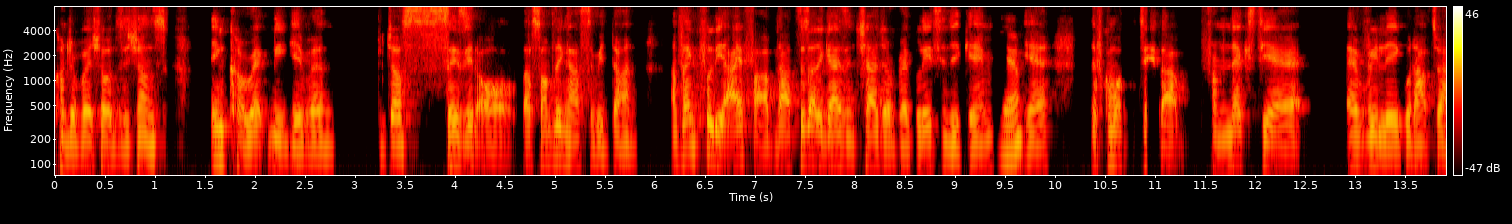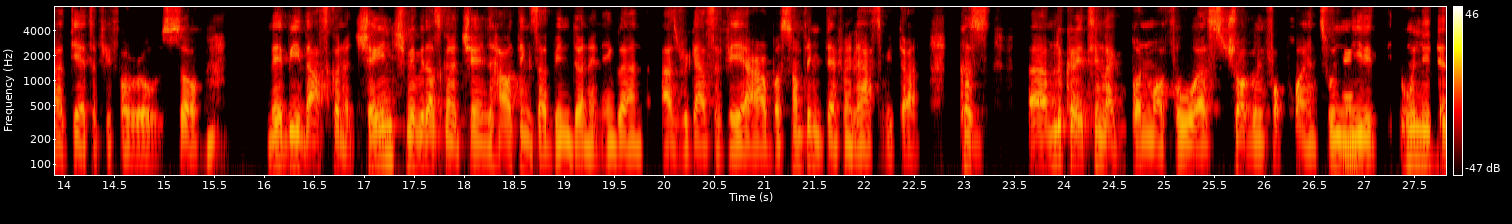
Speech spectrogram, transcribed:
controversial decisions incorrectly given just says it all that something has to be done. And thankfully, IFAB, that those are the guys in charge of regulating the game. Yeah. Yeah. They've come up to say that from next year, every league would have to adhere to FIFA rules. So maybe that's going to change. Maybe that's going to change how things have been done in England as regards to VAR, but something definitely has to be done because um, look at a team like Bournemouth who was struggling for points, who needed, who needed,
